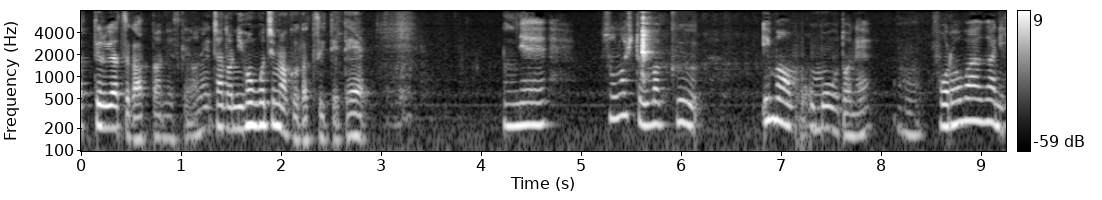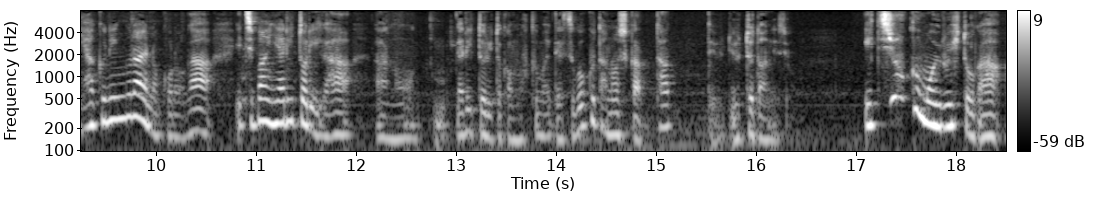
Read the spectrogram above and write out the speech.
ってるやつがあったんですけどね。ちゃんと日本語字幕がついてて。でその人曰く今思うとね、うん、フォロワーが200人ぐらいの頃が一番やり取りがあのやり取りとかも含めてすごく楽しかったって言ってたんですよ。1億もいる人が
